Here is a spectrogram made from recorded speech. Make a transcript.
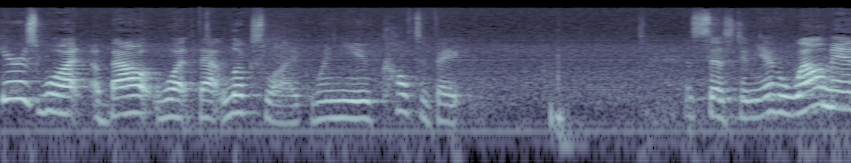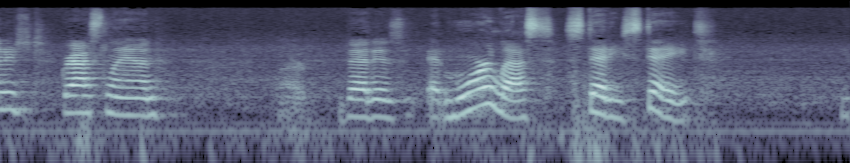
here's what about what that looks like when you cultivate a system. You have a well-managed grassland that is at more or less steady state. You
